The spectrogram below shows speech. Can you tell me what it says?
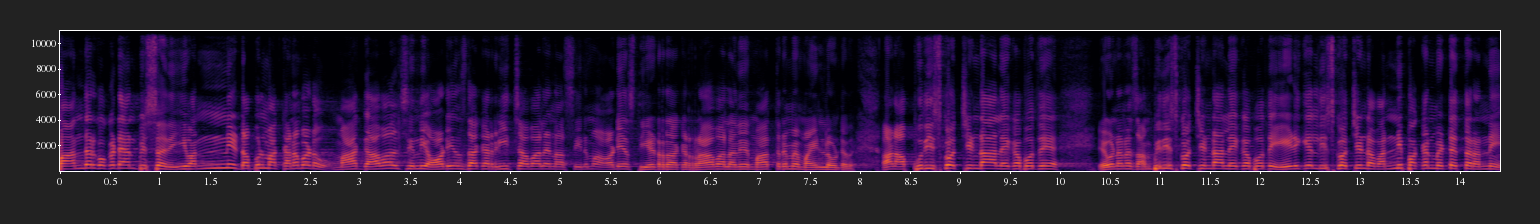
మా అందరికి ఒకటే అనిపిస్తుంది ఇవన్నీ డబ్బులు మాకు కనబడవు. మాకు కావాల్సింది ఆడియన్స్ దాకా రీచ్ అవ్వాలి నా సినిమా ఆడియన్స్ థియేటర్ దాకా రావాలనేది మాత్రమే మైండ్లో ఉంటుంది. ఆడ అప్పు తీసుకొచ్చిండా లేకపోతే ఎవరైనా చంపి తీసుకొచ్చిండా లేకపోతే ఏడికెళ్ళి తీసుకొచ్చిండా అవన్నీ పక్కన పెట్టేస్తారు అన్నీ.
